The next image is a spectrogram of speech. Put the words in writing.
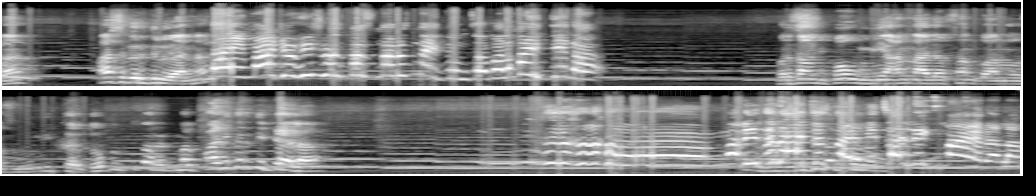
हा? असं करतील होय अण्णा? नाही माझ्या विश्वास बसणारच नाही तुमचा. मला माहिती ना. बरं सांग दे पाहू. मी अण्णा आल्यावर सांगतो समजून मी करतो पण तू मला पाणी करते प्यायला. इथं राहायचंच नाही मी चालले माहेराला.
